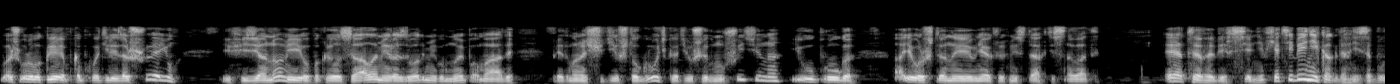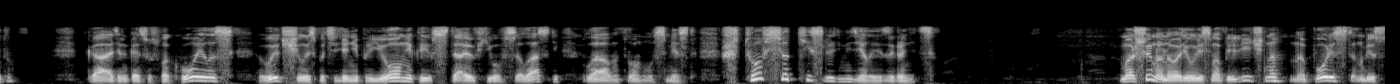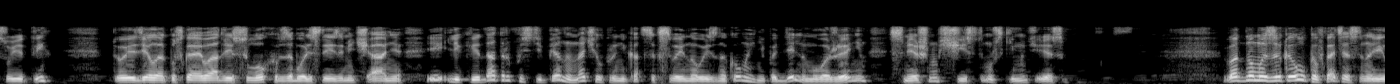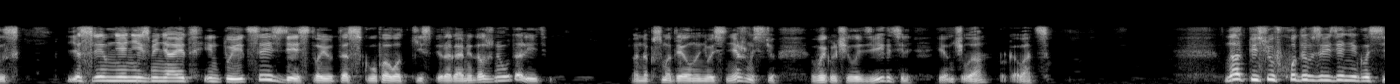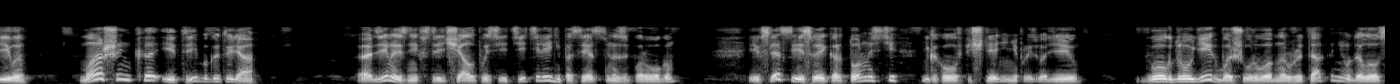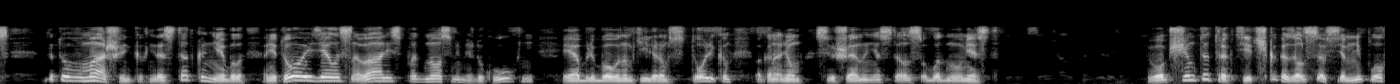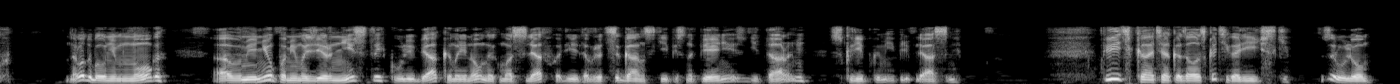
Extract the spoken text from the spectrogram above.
Башурова крепко обхватили за шею, и физиономия его покрылась алыми разводами губной помады. При этом он ощутил, что грудь Катюши внушительна и упруга, а его штаны в некоторых местах тесноваты. — Этого, Берсеньев, я тебе никогда не забуду. Катя, наконец, успокоилась, вытащила из-под сиденья приемника и, вставив его в салазки, плавно тронулась с места. Что все-таки с людьми делает за границей? Машина наводила весьма прилично, напористо, но без суеты, то и дело отпуская в адрес лохов забористые замечания, и ликвидатор постепенно начал проникаться к своей новой знакомой неподдельным уважением, смешанным с чистым мужским интересом. В одном из закоулков Катя остановилась. Если мне не изменяет интуиция, здесь твою тоску по водке с пирогами должны утолить. Она посмотрела на него с нежностью, выключила двигатель и начала парковаться. Надпись у входа в заведение гласила «Машенька и три богатыря». Один из них встречал посетителей непосредственно за порогом и вследствие своей картонности никакого впечатления не производил. Двух других Башурову обнаружить так и не удалось — да то в Машеньках недостатка не было. Они то и дело сновались под носами между кухней и облюбованным киллером столиком, пока на нем совершенно не осталось свободного места. В общем-то, трактирчик оказался совсем неплох. Народу было немного, а в меню, помимо зернистой, кулебяк и маринованных маслят, входили также цыганские песнопения с гитарами, скрипками и переплясами. Пить Катя оказалась категорически, за рулем.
